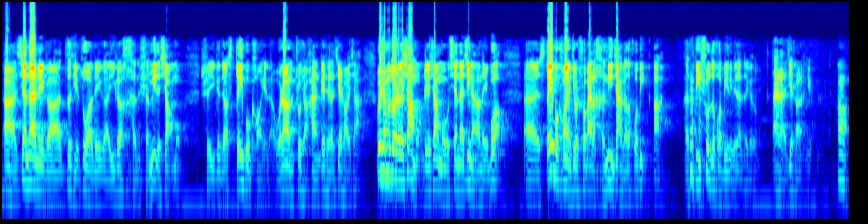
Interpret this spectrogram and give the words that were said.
啊、现在那个自己做这个一个很神秘的项目，是一个叫 Stable Coin 的。我让周小汉给大家介绍一下为什么做这个项目。这个项目现在进展到哪一步？呃，Stable Coin 就是说白了恒定价格的货币啊，呃，币数字货币里面的这个东西。来来，介绍两句。啊，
